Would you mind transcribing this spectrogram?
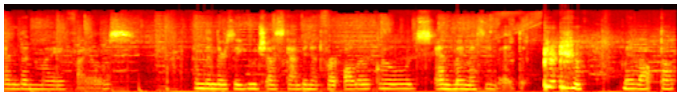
and then my files. And then there's a huge ass cabinet for all our clothes and my messy bed. my laptop.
